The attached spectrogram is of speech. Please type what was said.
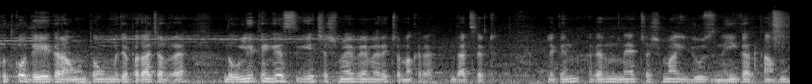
खुद को देख रहा हूँ तो मुझे पता चल रहा है। द ओनली थिंग इज़ ये चश्मे पे मेरे चमक रहा है दैट्स इट लेकिन अगर मैं चश्मा यूज़ नहीं करता हूँ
